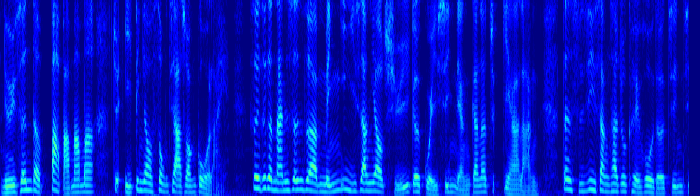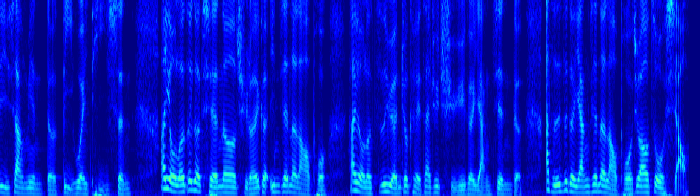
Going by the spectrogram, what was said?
女生的爸爸妈妈就一定要送嫁妆过来，所以这个男生虽然名义上要娶一个鬼新娘，跟他就惊人，但实际上他就可以获得经济上面的地位提升。啊，有了这个钱呢，娶了一个阴间的老婆，他有了资源就可以再去娶一个阳间的。啊，只是这个阳间的老婆就要做小，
